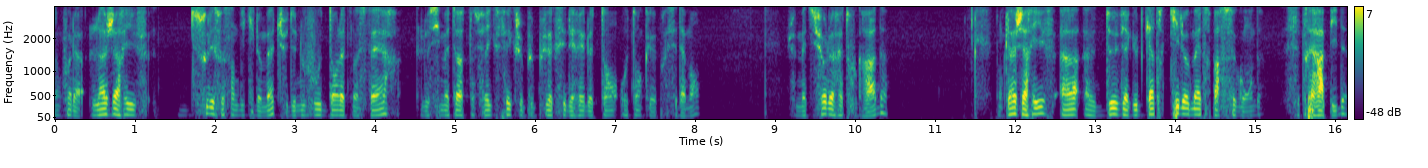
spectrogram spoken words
Donc voilà, là j'arrive sous les 70 km, je suis de nouveau dans l'atmosphère. Le simulateur atmosphérique fait que je ne peux plus accélérer le temps autant que précédemment. Je vais mettre sur le rétrograde. Donc là j'arrive à 2,4 km par seconde, c'est très rapide.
